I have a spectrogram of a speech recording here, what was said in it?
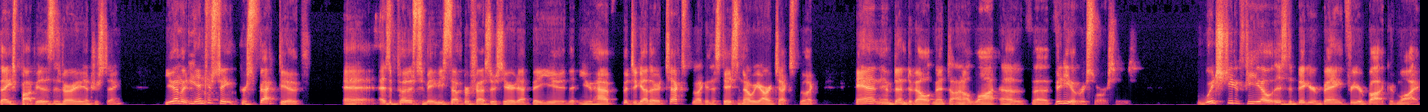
Thanks, Poppy. This is very interesting. You have an interesting perspective uh, as opposed to maybe some professors here at FAU that you have put together a textbook, in this case, an OER textbook, and have done development on a lot of uh, video resources. Which do you feel is the bigger bang for your buck and why?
